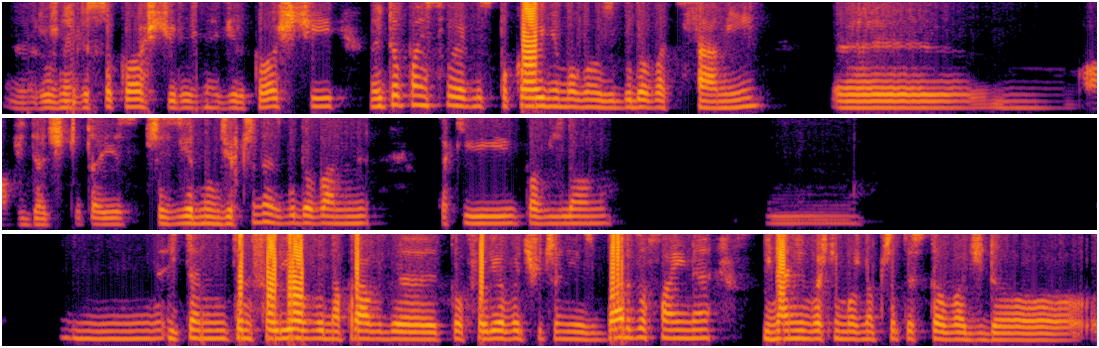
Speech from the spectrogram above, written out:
różnej wysokości, różnej wielkości. No i to Państwo jakby spokojnie mogą zbudować sami. Yy, o, widać tutaj jest przez jedną dziewczynę zbudowany taki pawilon. Yy, I ten, ten foliowy, naprawdę to foliowe ćwiczenie jest bardzo fajne i na nim właśnie można przetestować do,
